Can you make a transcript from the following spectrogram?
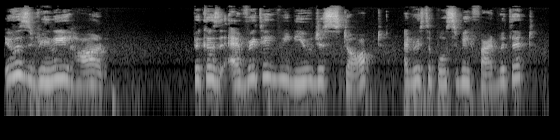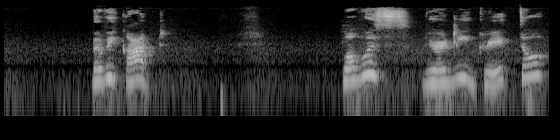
It was really hard because everything we knew just stopped and we're supposed to be fine with it, but we can't. What was weirdly great though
